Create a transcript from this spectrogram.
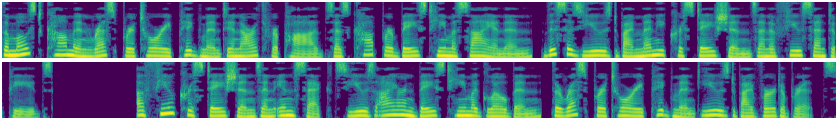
The most common respiratory pigment in arthropods is copper-based hemocyanin, this is used by many crustaceans and a few centipedes. A few crustaceans and insects use iron-based hemoglobin, the respiratory pigment used by vertebrates.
